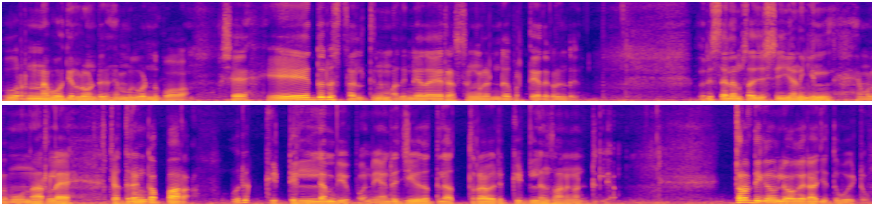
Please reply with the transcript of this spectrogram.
പൂർണ ബോധ്യമുള്ളതുകൊണ്ട് നമുക്ക് ഇവിടുന്ന് പോവാം. പക്ഷേ ഏതൊരു സ്ഥലത്തിനും അതിന്റേതായ രസങ്ങളുണ്ട് പ്രത്യേകതകളുണ്ട്. ഒരു സ്ഥലം സജസ്റ്റ് ചെയ്യുകയാണെങ്കിൽ നമ്മൾ മൂന്നാറിലെ ചതുരംഗപ്പാറ ഒരു കിടിലം വ്യൂ പോയിന്റ് ഞാൻ എന്റെ ജീവിതത്തിൽ അത്ര ഒരു കിടിലം സാധനം കണ്ടിട്ടില്ല. ഇത്രയധികം ലോകരാജ്യത്ത് പോയിട്ടും.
